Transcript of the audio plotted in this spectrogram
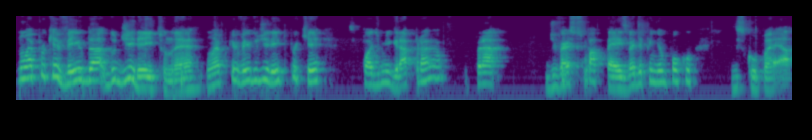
Não é porque veio da, do direito, né? Não é porque veio do direito, porque você pode migrar para diversos papéis. Vai depender um pouco. Desculpa, é,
